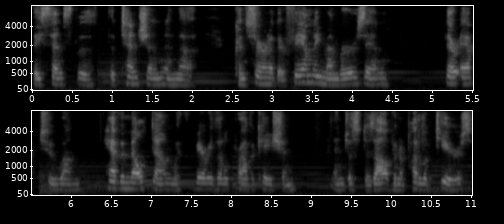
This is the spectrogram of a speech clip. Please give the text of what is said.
they sense the the tension and the concern of their family members, and they're apt to um, have a meltdown with very little provocation and just dissolve in a puddle of tears.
